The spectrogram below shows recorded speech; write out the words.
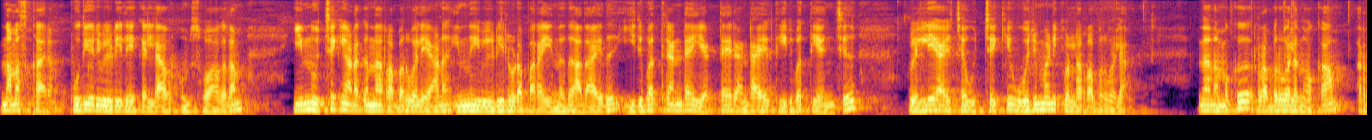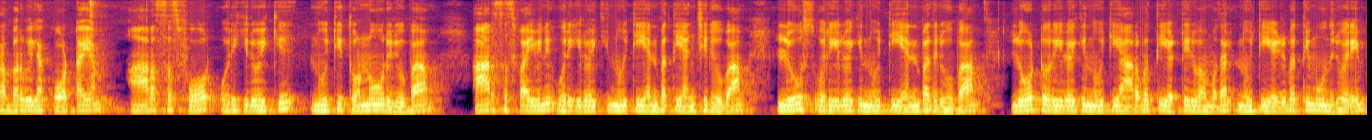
നമസ്കാരം. പുതിയൊരു വീഡിയോയിലേക്ക് എല്ലാവർക്കും സ്വാഗതം. ഇന്ന് ഉച്ചയ്ക്ക് നടക്കുന്ന റബ്ബർ വിലയാണ് ഇന്ന് ഈ വീഡിയോയിലൂടെ പറയുന്നത്. അതായത് ഇരുപത്തിരണ്ട് എട്ട് രണ്ടായിരത്തി ഇരുപത്തി അഞ്ച് വെള്ളിയാഴ്ച ഉച്ചയ്ക്ക് ഒരു മണിക്കുള്ള റബ്ബർ വില. എന്നാൽ നമുക്ക് റബ്ബർ വില നോക്കാം. റബ്ബർ വില Kottayam R S S four ഒരു കിലോയ്ക്ക് നൂറ്റി തൊണ്ണൂറ് രൂപ. ആർ എസ് എസ് ഫൈവിന് ഒരു കിലോയ്ക്ക് നൂറ്റി എൺപത്തി അഞ്ച് രൂപ ലൂസ് ഒരു കിലോയ്ക്ക് നൂറ്റി എൺപത് രൂപ ലോട്ട് ഒരു കിലോയ്ക്ക് നൂറ്റി അറുപത്തി എട്ട് രൂപ മുതൽ നൂറ്റി എഴുപത്തി മൂന്ന് രൂപ വരെയും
